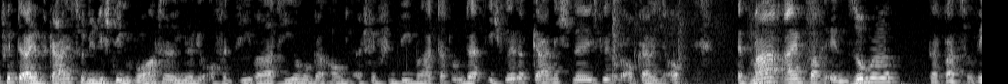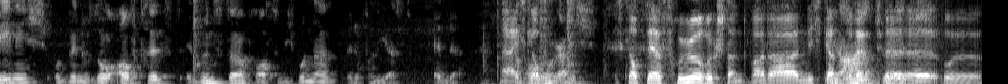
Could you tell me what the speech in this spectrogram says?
finde da jetzt gar nicht so die richtigen Worte. Hier, die Offensive hat hier und da und die Offensive hat das und das. Ich will das gar nicht, ne? ich will das auch gar nicht auf. Es war einfach in Summe, das war zu wenig. Und wenn du so auftrittst in Münster, brauchst du nicht wundern, wenn du verlierst. Ende. Ja, ich glaube, ich glaube, der frühe Rückstand war da nicht ganz ja, äh, äh,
